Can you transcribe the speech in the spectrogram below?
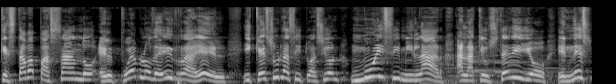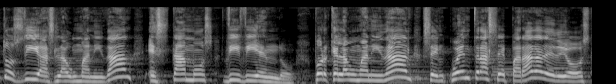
que estaba pasando el pueblo de Israel y que es una situación muy similar a la que usted y yo en estos días la humanidad estamos viviendo. Porque la humanidad se encuentra separada de Dios,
